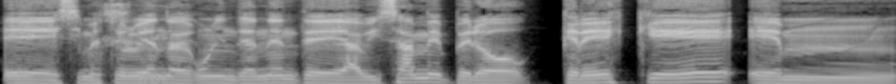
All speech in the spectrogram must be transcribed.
Eh, si me estoy olvidando de algún intendente, avísame, pero ¿crees que em,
